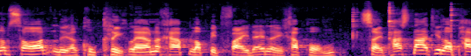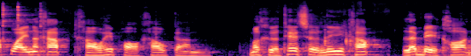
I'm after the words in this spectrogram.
น้ำซอสเหลือคลุกคลิกแล้วนะครับ เราปิดไฟได้เลยครับผม ใส่พาสต้าที่เราพักไว้นะครับเคล้าให้พอเข้ากันมะเขือเทศเชอร์รี่ครับ และเบคอน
